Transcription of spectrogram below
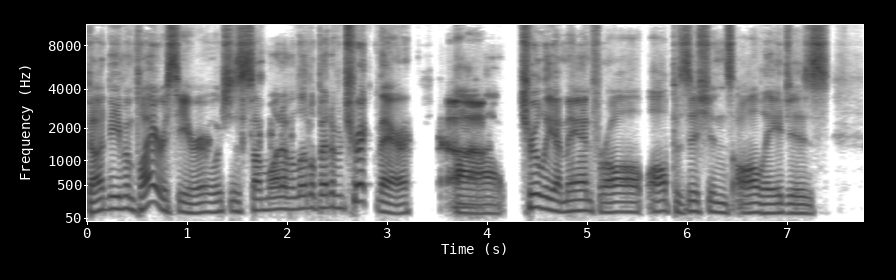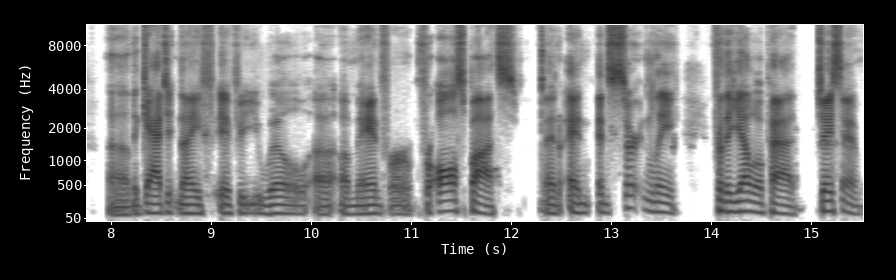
doesn't even play receiver, which is somewhat of a little bit of a trick there. Uh, truly a man for all all positions, all ages. Uh, the gadget knife, if you will, uh, a man for for all spots, and and and certainly for the yellow pad. J Sam,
